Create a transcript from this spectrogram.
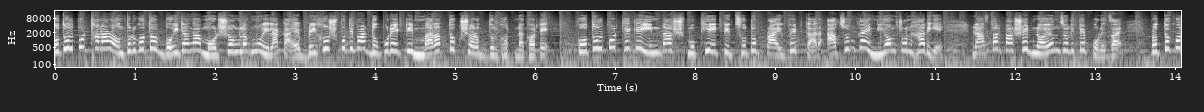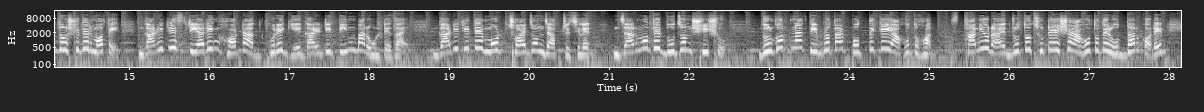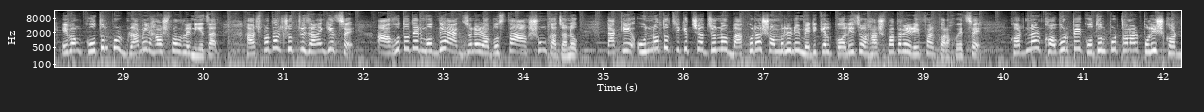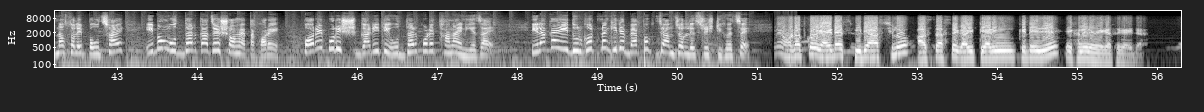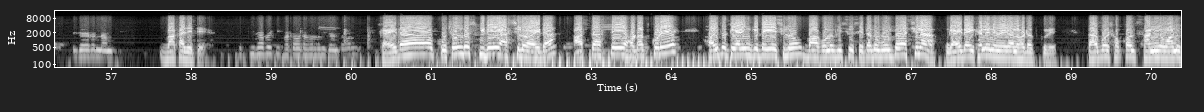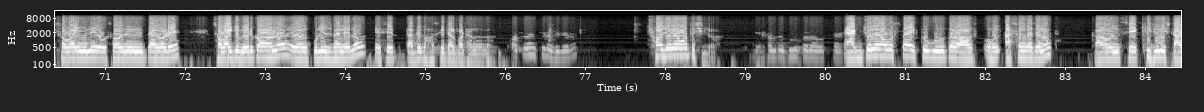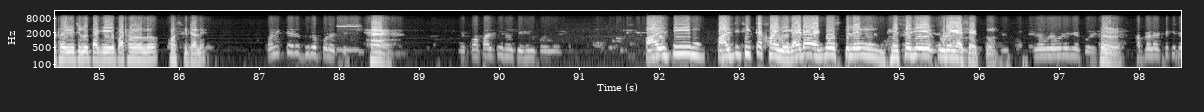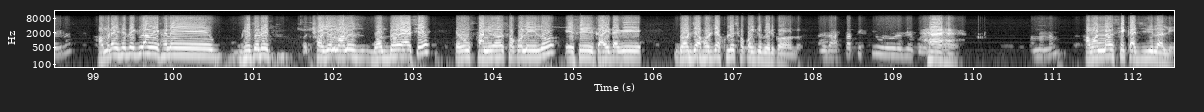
কোতুলপুর থানার অন্তর্গত বইডাঙ্গা মোড় সংলগ্ন এলাকায় বৃহস্পতিবার দুপুরে একটি মারাত্মক সড়ক দুর্ঘটনা ঘটে। কোতুলপুর থেকে ইন্দাসমুখী একটি ছোট প্রাইভেট কার আচমকায় নিয়ন্ত্রণ হারিয়ে রাস্তার পাশে নয়নজলিতে পড়ে যায়। প্রত্যক্ষদর্শীদের মতে গাড়িটির স্টিয়ারিং হঠাৎ ঘুরে গিয়ে গাড়িটি তিনবার উল্টে যায়। গাড়িটিতে মোট ছয়জন যাত্রী ছিলেন, যার মধ্যে দুজন শিশু। দুর্ঘটনার তীব্রতায় প্রত্যেকেই আহত হন। স্থানীয়রাই দ্রুত ছুটে এসে আহতদের উদ্ধার করেন এবং কোতুলপুর গ্রামীণ হাসপাতালে নিয়ে যান। হাসপাতাল সূত্রে জানা গিয়েছে, আহতদের মধ্যে একজনের অবস্থা আশঙ্কাজনক। তাকে উন্নত চিকিৎসার জন্য বাঁকুড়া সম্মেলনী মেডিকেল কলেজ ও হাসপাতালে রেফার করা হয়েছে। ঘটনার খবর পেয়ে কোতুলপুর থানার পুলিশ ঘটনাস্থলে পৌঁছায় এবং উদ্ধার কাজে সহায়তা করে। পরে পুলিশ গাড়িটি উদ্ধার করে থানায় নিয়ে যায়। এলাকায় এই দুর্ঘটনা ঘিরে ব্যাপক চাঞ্চল্যের সৃষ্টি হয়েছে। মানে হঠাৎ করে গাড়িটা স্পিডে আসছিল আস্তে আস্তে গাড়ির টিয়ারিং কেটে যে এখানে নেমে গেছে গাড়িটা? বাঁকা যেতে। তো কীভাবে কি ঘটনাটা হলো কি জানতে পারলেন? গাড়িটা প্রচণ্ড স্পিডেই আসছিল গাড়িটা। আস্তে আস্তে হঠাৎ করে হয়তো টিয়ারিং কেটে গেছিল বা কোনো কিছু সেটা তো বলতে পারছি না। গাড়িটা এখানে নেমে গেল হঠাৎ করে। তারপর সকল স্থানীয় মানুষ সবাই মিলে সহযোগিতা করে সবাইকে বের করা হলো এবং পুলিশ ভ্যান এলো এসে তাদেরকে হসপিটাল পাঠানো হলো। ছজনের মতো ছিল। একজনের অবস্থা একটু গুরুতর আশঙ্কাজনক কারণ সে খিচুনি স্টার্ট হয়ে গেছিল তাকে পাঠানো হলো হসপিটালে অনেকটাই তো দূরে পড়েছে। হ্যাঁ। কপালটি হয়েছে পাল্টি পাল্টি ঠিকঠাক হয়নি। গাড়িটা একদম প্লেন ভেসে যে উড়ে গেছে একদম। উড়ে উড়ে যে পড়েছে। হুম। আপনারা এসে কি দেখলেন? আমরা এসে দেখলাম এখানে ভেতরে ছজন মানুষ বদ্ধ হয়ে আছে এবং স্থানীয় সকলে এলো এসে গাড়িটাকে দরজা ফরজা খুলে সকলকে বের করা হলো। দিক থেকে উড়ে উড়ে হ্যাঁ হ্যাঁ। আপনার নাম? আমার নাম শেখ আজিজুল আলী।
